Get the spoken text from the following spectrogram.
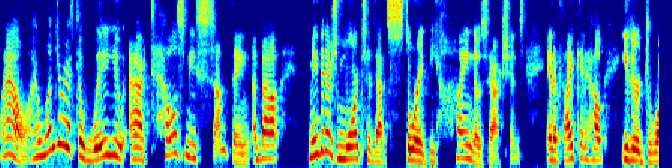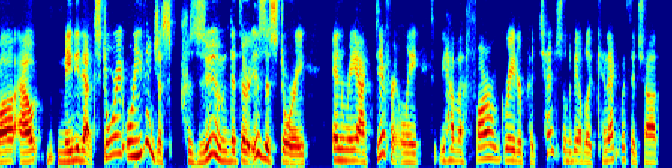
wow, I wonder if the way you act tells me something about maybe there's more to that story behind those actions. And if I can help either draw out maybe that story or even just presume that there is a story and react differently, we have a far greater potential to be able to connect with the child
